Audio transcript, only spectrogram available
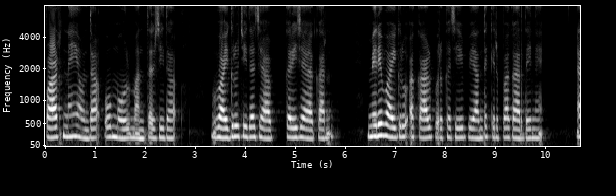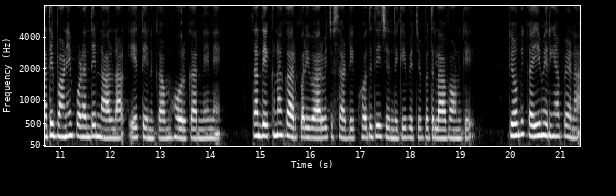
ਪਾਠ ਨਹੀਂ ਆਉਂਦਾ, ਉਹ ਮੂਲ ਮੰਤਰ ਜੀ ਦਾ, ਵਾਹਿਗੁਰੂ ਜੀ ਦਾ ਜਾਪ ਕਰੀ ਜਾਇਆ ਕਰਨ। ਮੇਰੇ ਵਾਹਿਗੁਰੂ, ਅਕਾਲ ਪੁਰਖ ਜੀ, ਬੇਅੰਤ ਕਿਰਪਾ ਕਰਦੇ ਨੇ ਅਤੇ ਬਾਣੀ ਪੜਨ ਦੇ ਨਾਲ ਨਾਲ ਇਹ ਤਿੰਨ ਕੰਮ ਹੋਰ ਕਰਨੇ ਨੇ। ਤਾਂ ਦੇਖਣਾ ਘਰ ਪਰਿਵਾਰ ਵਿੱਚ ਸਾਡੀ ਖੁਦ ਦੀ ਜ਼ਿੰਦਗੀ ਵਿੱਚ ਬਦਲਾਅ ਆਉਣਗੇ, ਕਿਉਂਕਿ ਕਈ ਮੇਰੀਆਂ ਭੈਣਾਂ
